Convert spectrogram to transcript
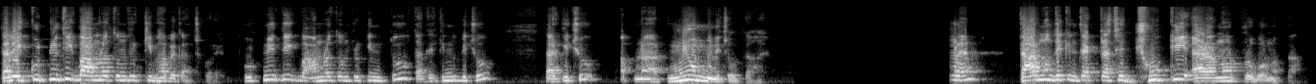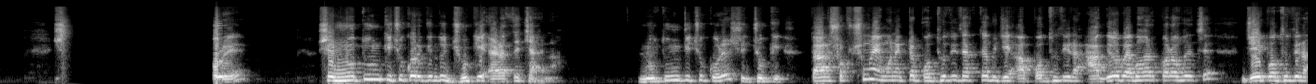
তাহলে এই কূটনীতিক বা আমলাতন্ত্র কীভাবে কাজ করে? কূটনীতিক বা আমলাতন্ত্র কিন্তু তাকে কিন্তু কিছু, তার কিছু আপনার নিয়ম মেনে চলতে হয়। তার মধ্যে কিন্তু একটা আছে ঝুঁকি এড়ানোর প্রবণতা। করে সে নতুন কিছু করে কিন্তু ঝুঁকি এড়াতে চায় না। নতুন কিছু করে সে ঝুঁকি। তার সবসময় এমন একটা পদ্ধতি থাকতে হবে যে পদ্ধতিটা আগেও ব্যবহার করা হয়েছে, যে পদ্ধতিটা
